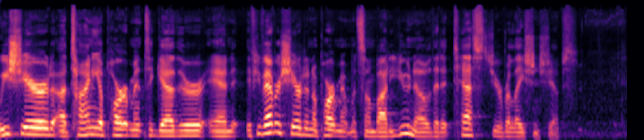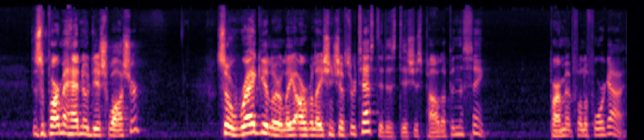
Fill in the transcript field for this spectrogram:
we shared a tiny apartment together, and if you've ever shared an apartment with somebody, you know that it tests your relationships. This apartment had no dishwasher, so regularly our relationships were tested as dishes piled up in the sink. Apartment full of four guys.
